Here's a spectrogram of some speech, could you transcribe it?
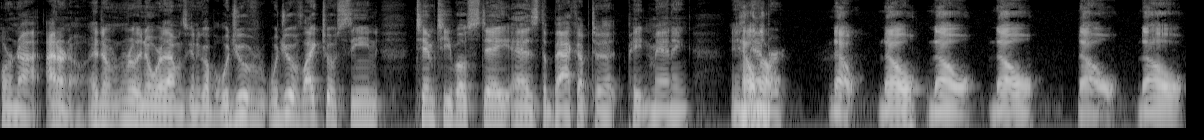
or not? I don't know. I don't really know where that one's going to go. But would you have, would you have liked to have seen Tim Tebow stay as the backup to Peyton Manning in Hell Denver? No. No, no, no, no, no, no,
